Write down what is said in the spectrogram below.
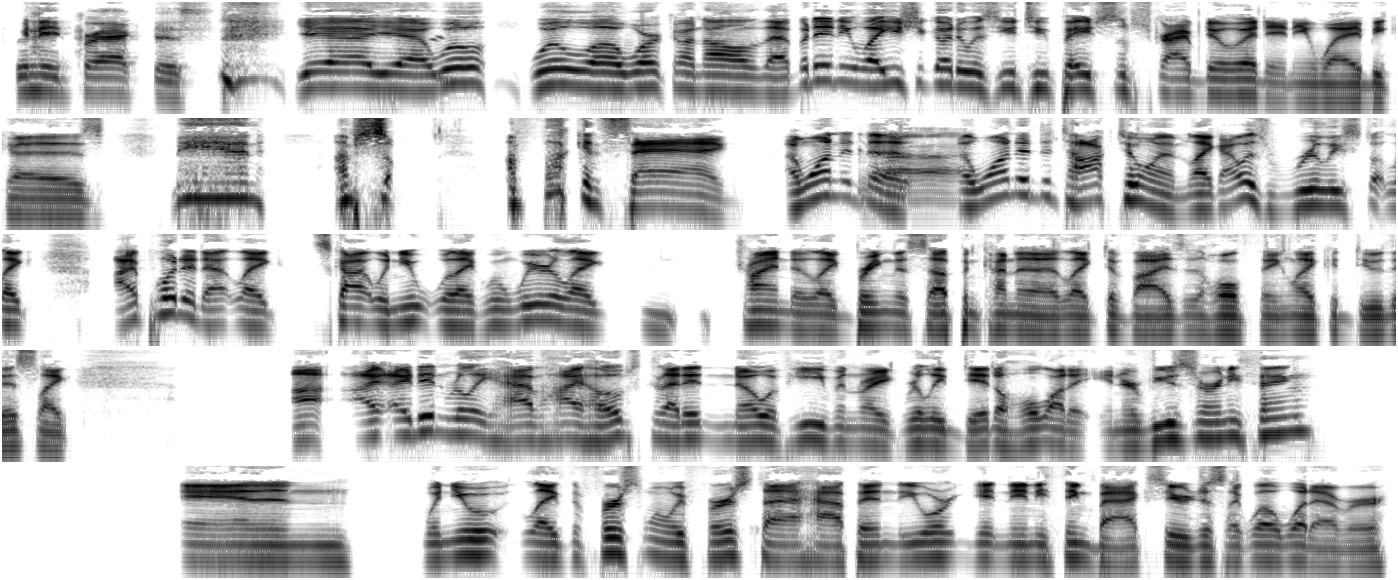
we need practice. yeah, yeah. We'll we'll uh, work on all of that. But anyway, you should go to his YouTube page, subscribe to it anyway, because man, I'm so I'm fucking sad. I wanted to Yeah. I wanted to talk to him. Like I was really st- like I put it at like Scott when you like when we were like trying to like bring this up and kind of like devise the whole thing like could do this like I I I didn't really have high hopes because I didn't know if he even like really did a whole lot of interviews or anything. And when you like the first one we first uh, happened, you weren't getting anything back, so you're just like, well, whatever.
